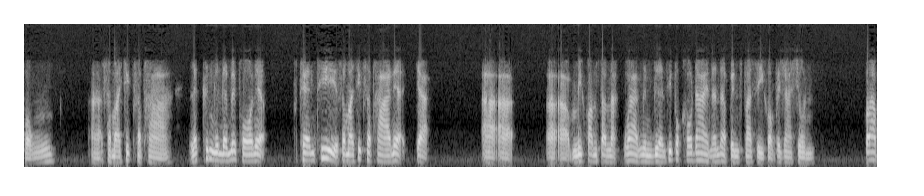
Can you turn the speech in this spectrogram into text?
ของอา สมาชิกสภา และขึ้นเงินเดือนไม่พอเนี่ย แทนที่สมาชิกสภาเนี่ยจะมีความตระหนักว่าเงินเดือนที่พวกเขาได้นั้นเป็นภาษีของประชาชน กลับ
